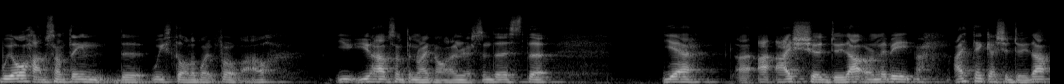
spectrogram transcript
we all have something that we've thought about for a while. You you have something right now and listen to this that, yeah, I, I should do that, or maybe I think I should do that.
